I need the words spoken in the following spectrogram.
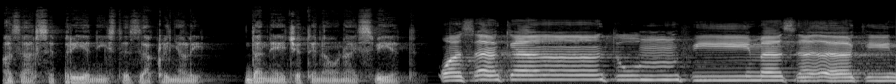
a zar se prije niste zaklinjali da nećete na onaj svijet? وسكنتم في مساكن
